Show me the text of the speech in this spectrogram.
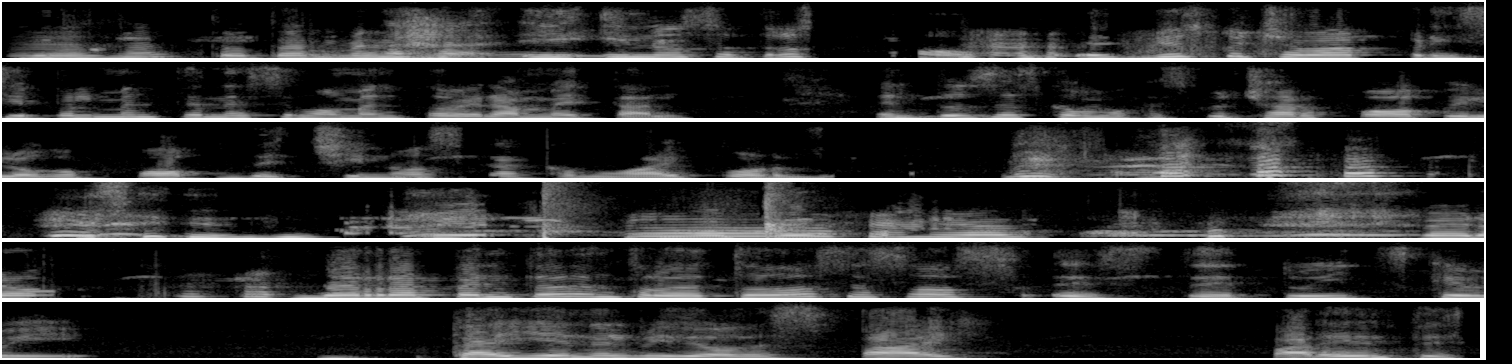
Ujú, totalmente. Y, y nosotros, eh, yo escuchaba principalmente en ese momento era metal. Entonces, como que escuchar pop y luego pop de chinos era como, ay, por Dios. Ah, genial. pero de repente, dentro de todos esos este, tweets que vi, caí en el video de Spy. Paréntesis.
